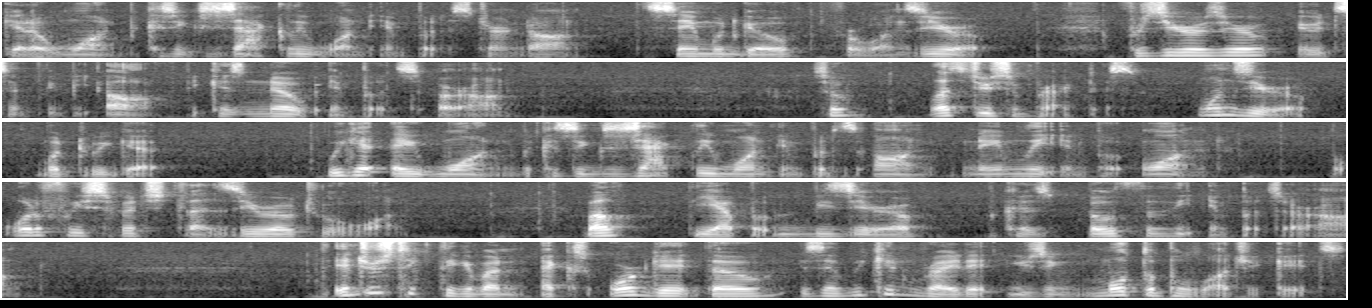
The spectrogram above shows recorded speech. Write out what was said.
get a 1 because exactly one input is turned on. The same would go for 1, 0. For 0, 0, it would simply be off because no inputs are on. So let's do some practice. 1, 0, what do we get? We get a 1 because exactly one input is on, namely input 1. But what if we switched that 0 to a 1? Well, the output would be 0 because both of the inputs are on. The interesting thing about an XOR gate, though, is that we can write it using multiple logic gates,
